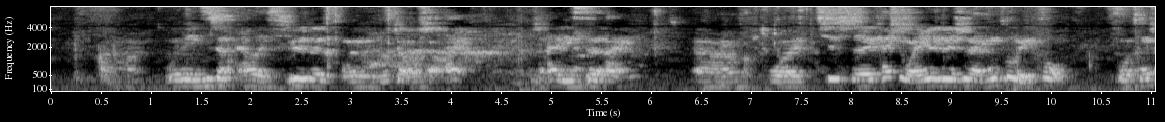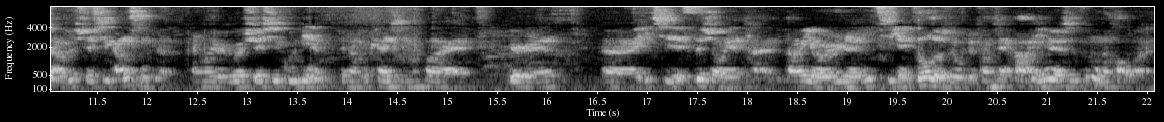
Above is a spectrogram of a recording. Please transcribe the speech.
啊，我的名字叫 Alice，乐队的朋友们都叫我小爱，就是爱丽丝爱。呃，我其实开始玩乐队是在工作了以后。我从小是学习钢琴的，然后有一个学习古典，非常不开心。后来有人呃一起四手联弹，当有人一起演奏的时候，我就发现啊，音乐是这么的好玩。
